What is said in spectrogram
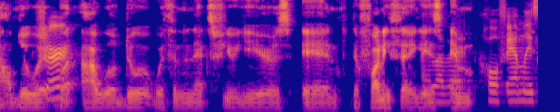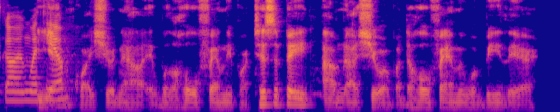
I'll do it, Sure. but I will do it within the next few years. And the funny thing I is, and Whole family's going with yeah, you. I'm quite sure now. Will the whole family participate? I'm not sure, but the whole family will be there.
